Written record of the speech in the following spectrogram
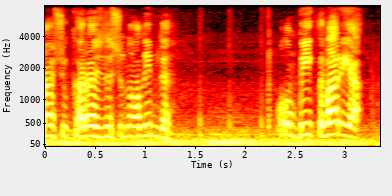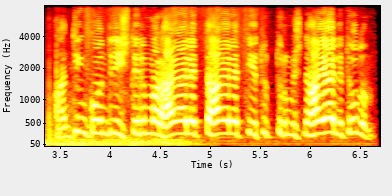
Ha şu garajda şunu alayım da. Oğlum bıyıklı var ya. Antin kondili işlerim var. Hayalette hayalet diye tutturmuş. Ne hayalet oğlum?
